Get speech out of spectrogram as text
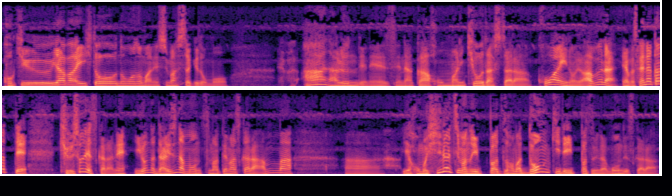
呼吸やばい人のものまねしましたけども、ああなるんでね、背中。ほんまに今日出したら怖いのよ、危ない。やっぱ背中って急所ですからね、いろんな大事なもん詰まってますから、あんま、ああ、いや、ほんま、ひなちまの一発、ほんま、ドンキで一発みたいなもんですから、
